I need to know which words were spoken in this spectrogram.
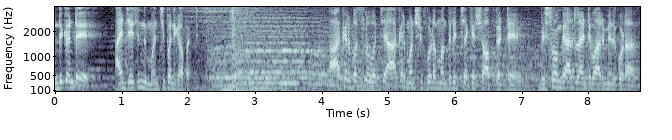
ఎందుకంటే ఆయన చేసింది మంచి పని కాబట్టి. ఆఖరి బస్సులో వచ్చే ఆఖరి మనిషికి కూడా మందులు ఇచ్చాకే షాప్ కట్టే విశ్వం గారి లాంటి వారి మీద కూడా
